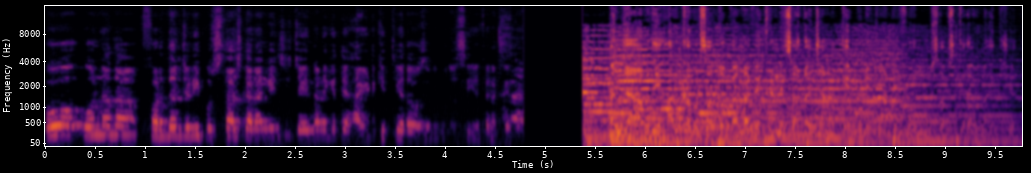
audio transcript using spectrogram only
ਉਹ ਉਹਨਾਂ ਦਾ ਫਰਦਰ ਜਿਹੜੀ ਪੁੱਛਤਾਛ ਕਰਾਂਗੇ ਜੀ ਜੇ ਇਹਨਾਂ ਨੇ ਕਿਤੇ ਹਾਈਡ ਕੀਤੀ ਹੈ ਤਾਂ ਉਹ ਜ਼ਰੂਰ ਅਸੀਂ ਫਿਰ ਅੱਗੇ। ਪੰਜਾਬ ਦੀ ਹਰ ਖਬਰ ਸਭ ਤੋਂ ਪਹਿਲਾਂ ਵੇਖਣ ਲਈ ਸਾਡਾ ਚੈਨਲ ਕੇਪੀਡੀ 24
